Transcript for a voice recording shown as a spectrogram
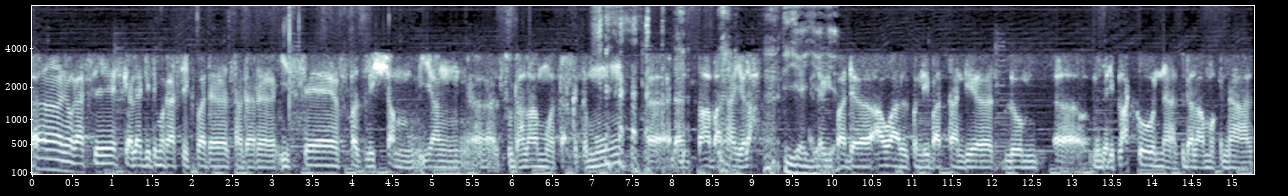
Uh, terima kasih sekali lagi terima kasih kepada saudara Isef Fazli Syam yang uh, sudah lama tak ketemu uh, dan sahabat saya lah yeah, yeah, daripada yeah. awal penglibatan dia sebelum uh, menjadi pelakon uh, sudah lama kenal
